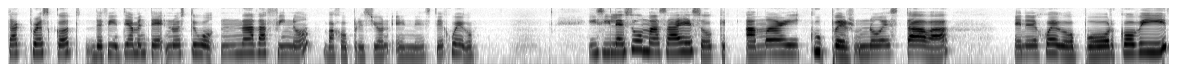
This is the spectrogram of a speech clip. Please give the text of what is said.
Dak Prescott definitivamente no estuvo nada fino bajo presión en este juego. Y si le sumas a eso que Amari Cooper no estaba en el juego por COVID,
